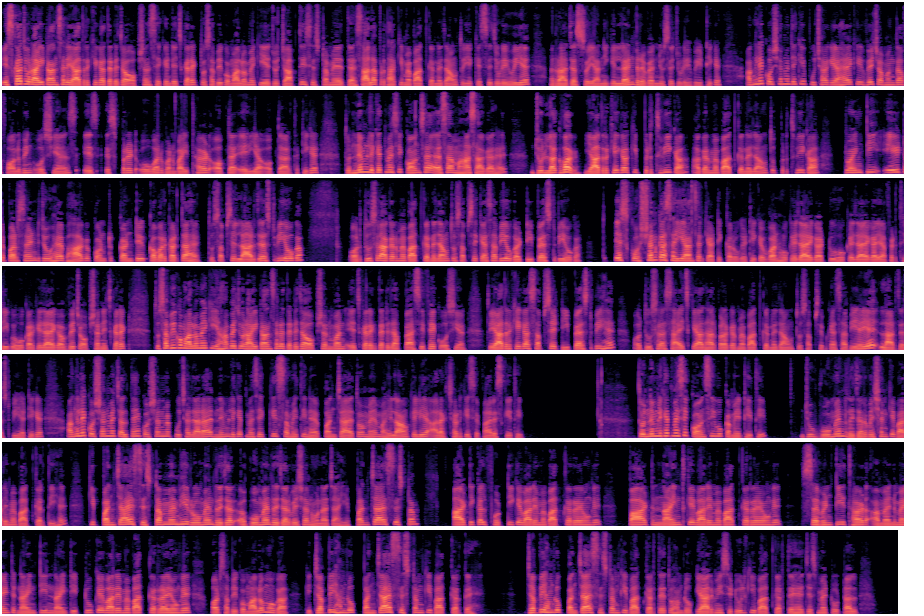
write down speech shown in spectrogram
इसका जो राइट आंसर है, याद रखिएगा that is option second is correct तो सभी को मालूम है कि ये जो जाप्ती सिस्टम है दहसाला प्रथा की मैं बात करने जाऊँ तो ये किससे जुड़ी हुई है? राजस्व, यानी कि लैंड रेवेन्यू से जुड़ी हुई, ठीक है? अगले क्वेश्चन में देखिए, पूछा गया है कि which among the following oceans is spread over one by third of the area of the earth ठीक है? तो निम्नलिखित में से कौन सा ऐसा महासागर है, जो लगभग, याद रखेगा कि पृथ्वी का, अगर मैं बात करने जाऊँ तो पृथ्वी का 28 परसेंट जो है भाग कंट्री कवर करता है तो सबसे लार्जेस्ट भी होगा। और दूसरा अगर मैं बात करने जाऊँ तो सबसे कैसा भी होगा? डीपेस्ट भी होगा। तो इस क्वेश्चन का सही आंसर क्या टिक करोगे? ठीक है वन होके जाएगा टू होके जाएगा या फिर थ्री को होकर के जाएगा विच ऑप्शन इज़ करेक्ट तो सभी को मालूम है कि यहाँ पे जो राइट आंसर है that is option one is correct that is a Pacific Ocean तो याद रखिएगा, सबसे डीपेस्ट भी है और दूसरा साइज़ के आधार पर अगर मैं बात करने जाऊँ तो सबसे कैसा भी है, ये लार्जेस्ट भी है, ठीक है? अगले क्वेश्चन में चलते हैं। क्वेश्चन में पूछा जा रहा है, निम्नलिखित में से किस समिति ने पंचायतों में महिलाओं के लिए आरक्षण की सिफारिश की थी? तो निम्नलिखित में से कौन सी वो कमेटी थी? जो वोमेन रिजर्वेशन के बारे में बात करती है, कि पंचायत सिस्टम में भी रोमेन रिज़र्व वुमेन रिजर्वेशन होना चाहिए। पंचायत सिस्टम आर्टिकल 40 के बारे में बात कर रहे होंगे पार्ट नाइन्थ के बारे में बात कर रहे होंगे सेवेंटी थर्ड अमेंडमेंट 1992 के बारे में बात कर रहे होंगे, और सभी को मालूम होगा कि जब भी हम लोग पंचायत सिस्टम की बात करते हैं, जब भी हम लोग पंचायत सिस्टम की बात करते हैं तो हम लोग ग्यारहवीं शेड्यूल की बात करते हैं, जिसमें टोटल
